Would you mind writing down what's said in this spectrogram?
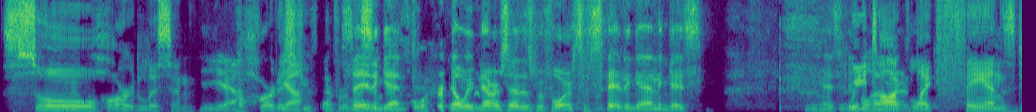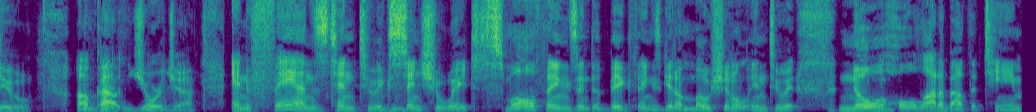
So hard listen. yeah. The hardest yeah. you've ever Say it again. before. No, we've never said this before, so say it again in case. In case we talk like fans do about Georgia. And fans tend to Mhm. accentuate small things into big things, get emotional into it, know a Mhm. whole lot about the team.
